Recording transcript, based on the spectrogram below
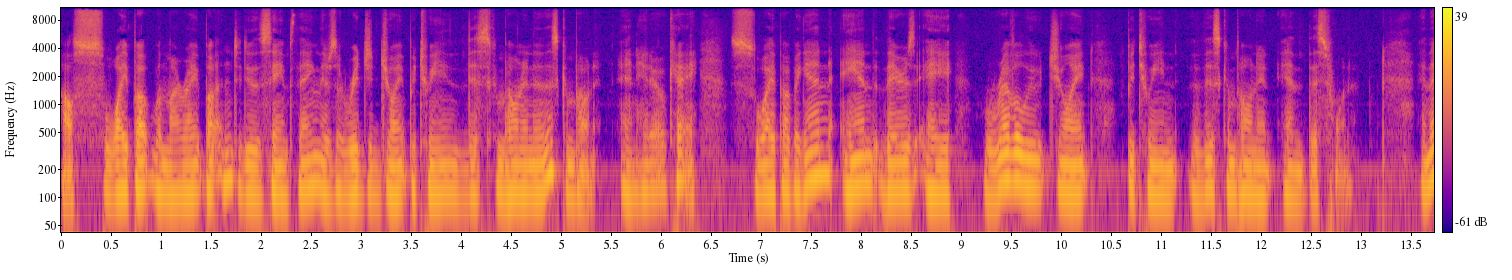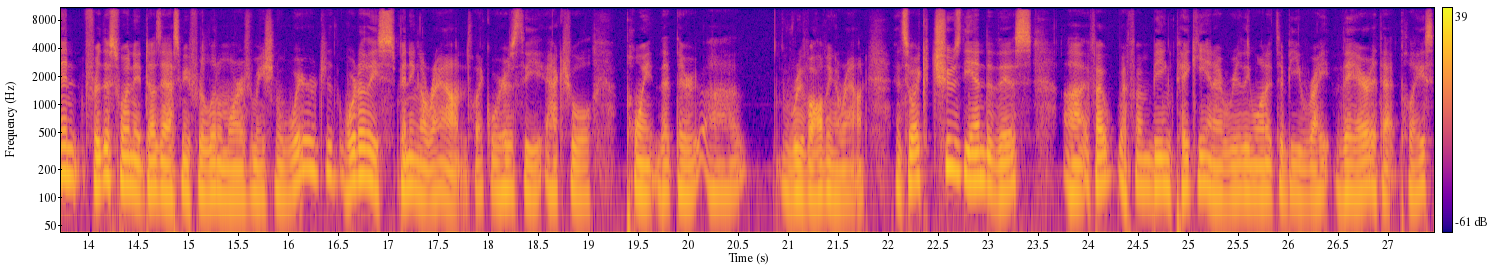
I'll swipe up with my right button to do the same thing. There's a rigid joint between this component and this component and hit OK. Swipe up again and there's a revolute joint between this component and this one. And then for this one, it does ask me for a little more information. Where do, what are they spinning around? Like where's the actual point that they're uh, revolving around. And so I could choose the end of this uh, if I if I'm being picky and I really want it to be right there at that place.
